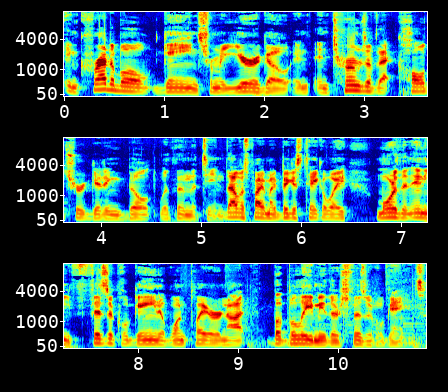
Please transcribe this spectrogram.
incredible gains from a year ago in, in terms of that culture getting built within the team. That was probably my biggest takeaway more than any physical gain of one player or not. But believe me, there's physical gains.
